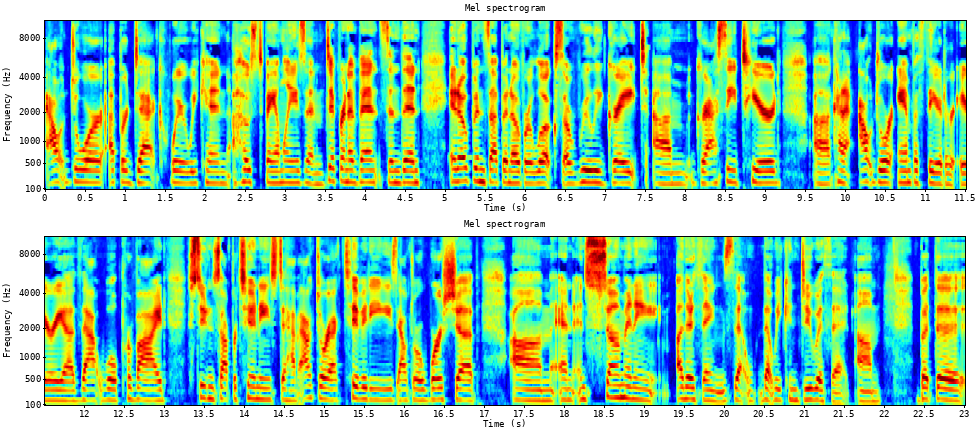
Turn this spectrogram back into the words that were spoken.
outdoor upper deck where we can host families and different events. And then it opens up and overlooks a really great um, grassy tiered uh, kind of outdoor amphitheater area that will provide students opportunities to have outdoor activities, outdoor worship, um, and, and so many other things that, that we can do with it. Um, but the,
